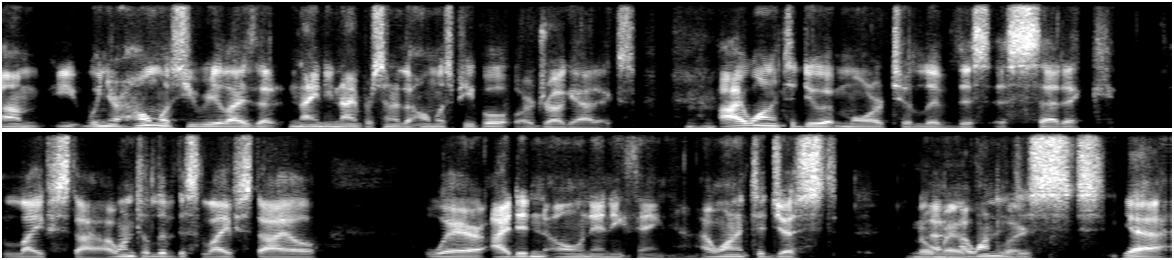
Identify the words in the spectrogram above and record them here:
um, you, when you're homeless you realize that 99% of the homeless people are drug addicts Mm-hmm. I wanted to do it more to live this ascetic lifestyle. I wanted to live this lifestyle where I didn't own anything. I wanted to just nomad. I, I wanted to just yeah,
